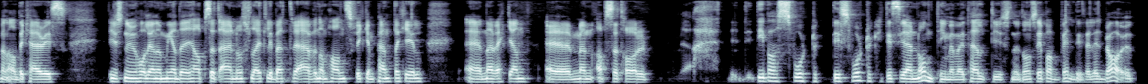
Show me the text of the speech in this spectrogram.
men AD carries just nu håller jag nog med dig, Upset är nog slightly bättre även om Hans fick en pentakill eh, den här veckan. Eh, men Upset har, ah, det, det, är bara svårt, det är svårt att kritisera någonting med Vitality just nu, de ser bara väldigt, väldigt bra ut.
